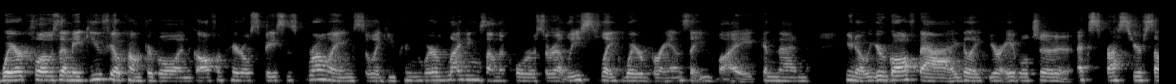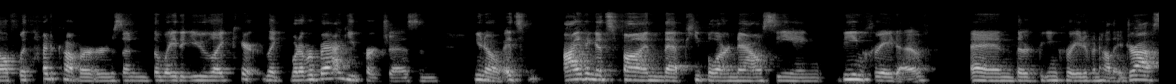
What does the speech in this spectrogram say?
wear clothes that make you feel comfortable and golf apparel space is growing. So like you can wear leggings on the course or at least like wear brands that you like. And then you know your golf bag like you're able to express yourself with head covers and the way that you like care like whatever bag you purchase. And you know it's i think it's fun that people are now seeing being creative and they're being creative in how they dress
